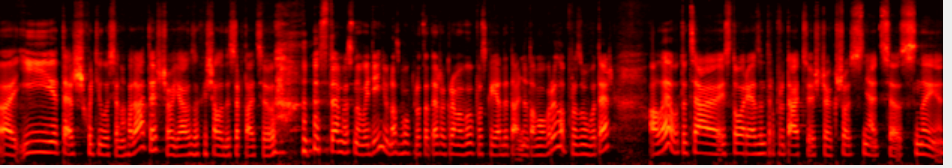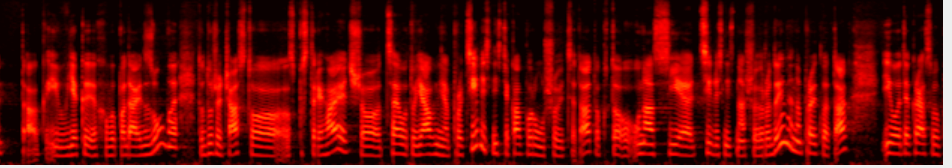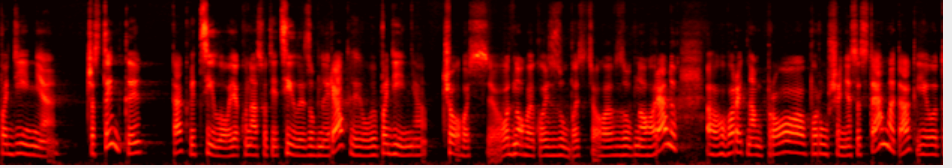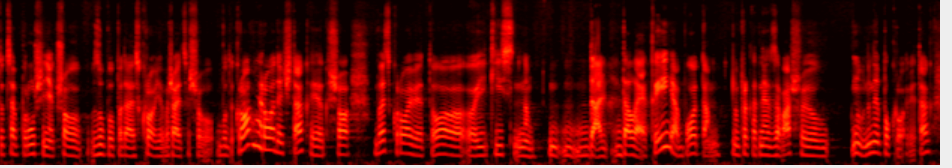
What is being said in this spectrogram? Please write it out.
Е, І теж хотілося нагадати, що я захищала дисертацію з теми сновидінь. У нас був про це теж окремий випуск, і я детально там говорила про зуби теж. Але от ця історія з інтерпретацією, що якщо сняться сни. Так, і в яких випадають зуби, то дуже часто спостерігають, що це от уявлення про цілісність, яка порушується. Так? Тобто у нас є цілісність нашої родини, наприклад, так, і от якраз випадіння частинки так, від цілого, як у нас от є цілий зубний ряд, і випадіння чогось, одного якогось зуба з цього зубного ряду, е, говорить нам про порушення системи. Так, і от це порушення, якщо зуб випадає з кров'ю, вважається, що буде кровний родич, так, і якщо без крові, то е, якийсь ну, даль, далекий, або там, наприклад, не за вашою ну не по крові. Так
